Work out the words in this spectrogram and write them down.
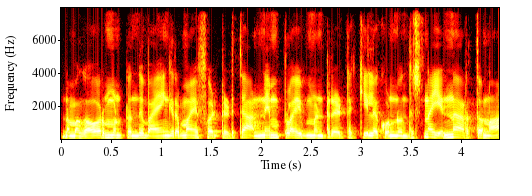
நம்ம கவர்மெண்ட் வந்து பயங்கரமா எஃபர்ட் எடுத்து அன்எம்ப்ளாய்மெண்ட் ரேட்டை கீழே கொண்டு வந்துருச்சுன்னா என்ன அர்த்தம்னா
